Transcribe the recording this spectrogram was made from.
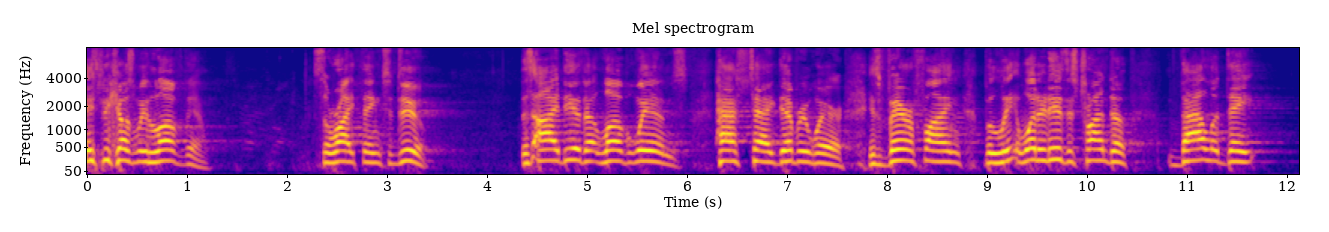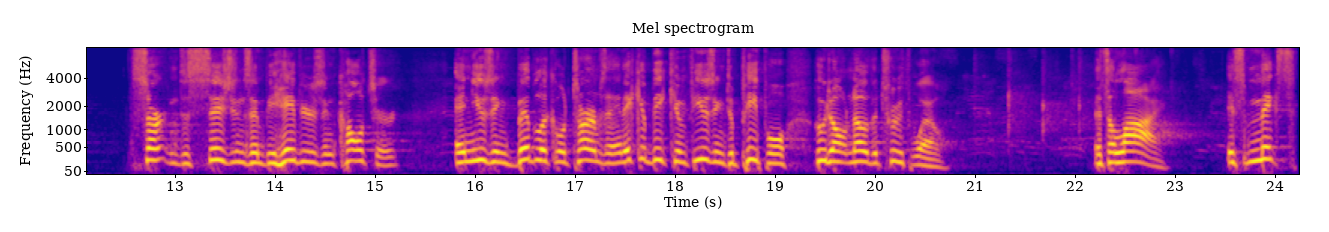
it's because we love them. It's the right thing to do. This idea that love wins, hashtagged everywhere, is verifying belief. What it is is trying to validate certain decisions and behaviors and culture and using biblical terms, and it can be confusing to people who don't know the truth well. It's a lie, it's mixed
